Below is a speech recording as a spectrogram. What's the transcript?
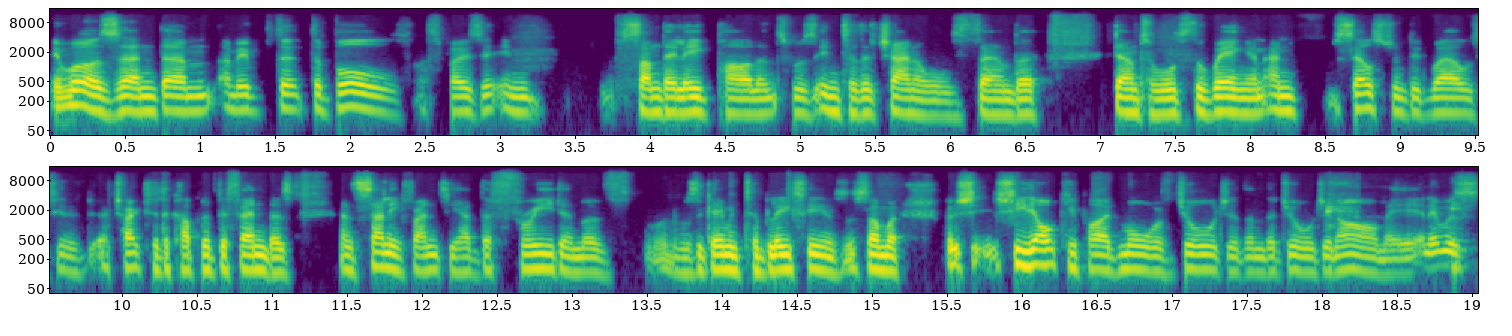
It was, and um, I mean the the ball. I suppose in Sunday league parlance was into the channels down the down towards the wing and, and Sällström did well you know, attracted a couple of defenders and Sanni Franssi had the freedom of what was a game in Tbilisi or somewhere but she, she occupied more of Georgia than the Georgian army and it was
